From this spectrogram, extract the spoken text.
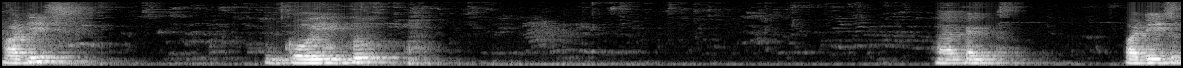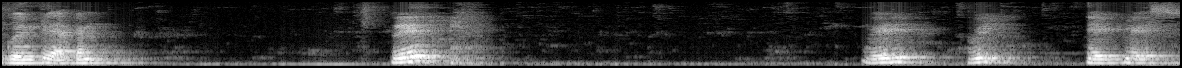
what is going to happen? What is going to happen? Where where it will take place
